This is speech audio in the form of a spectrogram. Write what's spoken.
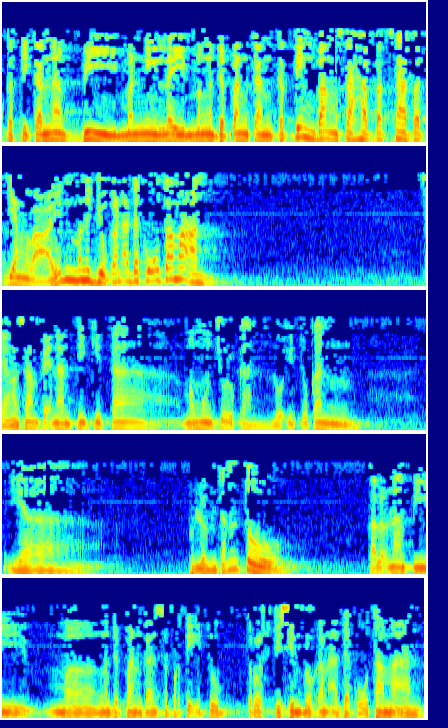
ketika Nabi menilai mengedepankan ketimbang sahabat-sahabat yang lain menunjukkan ada keutamaan. Jangan sampai nanti kita memunculkan, lo itu kan ya belum tentu. Kalau Nabi mengedepankan seperti itu terus disimpulkan ada keutamaan.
